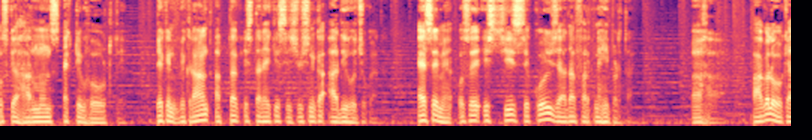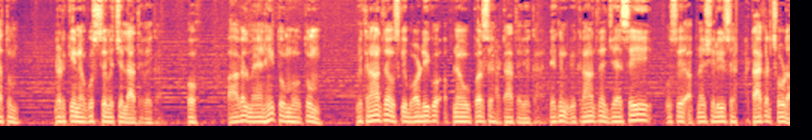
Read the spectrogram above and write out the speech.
उसके हार्मोन्स एक्टिव हो उठते। लेकिन विक्रांत अब तक इस तरह की सिचुएशन का आदि हो चुका था। ऐसे में उसे इस चीज़ से कोई ज़्यादा फ़र्क नहीं पड़ता। आहा, पागल हो क्या तुम? लड़की ने गुस्से में चिल्लाते हुए कहा, ओह, पागल मैं नहीं, तुम हो तुम। विक्रांत ने उसकी बॉडी को अपने ऊपर से हटाते हुए कहा, लेकिन विक्रांत ने जैसे ही उसे अपने शरीर से हटाकर छोड़ा,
